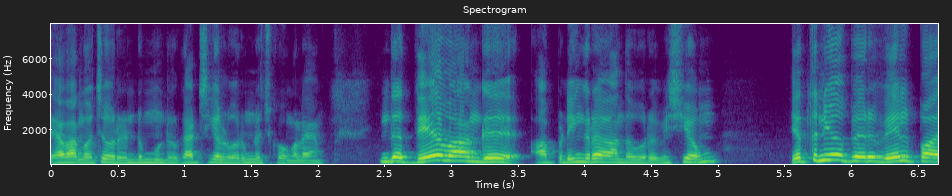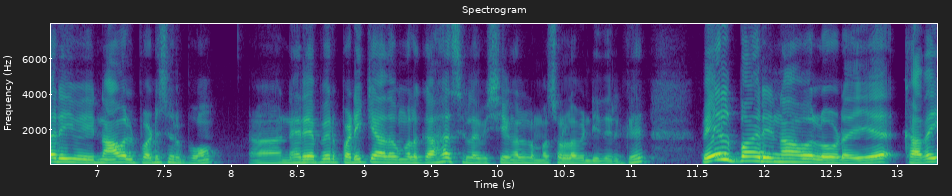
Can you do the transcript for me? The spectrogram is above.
தேவாங்க வச்சு ஒரு ரெண்டு மூன்று காட்சிகள் வரும்னு வச்சுக்கோங்களேன். இந்த தேவாங்கு அப்படிங்கிற அந்த ஒரு விஷயம் எத்தனையோ பேர் வேல்பாரி நாவல் படிச்சிருப்போம். நிறைய பேர் படிக்காதவங்களுக்காக சில விஷயங்கள் நம்ம சொல்ல வேண்டியது இருக்குது வேல்பாரி நாவலோடைய கதை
